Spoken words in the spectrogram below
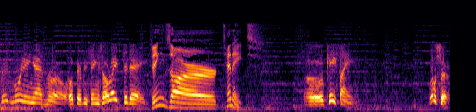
Good morning, Admiral. Hope everything's all right today. Things are 10 8. Okay, fine. Well, sir,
